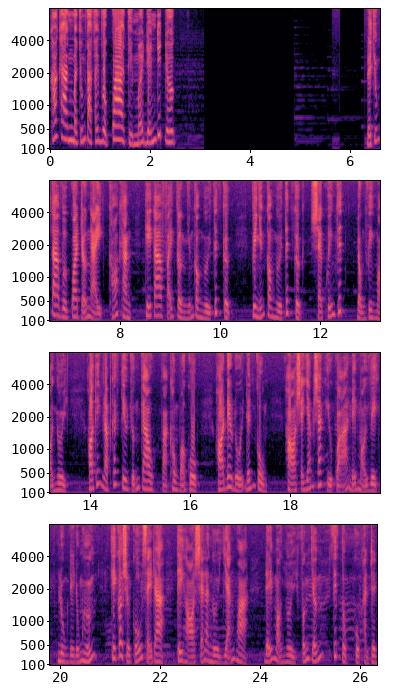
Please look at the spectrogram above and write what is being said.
khó khăn mà chúng ta phải vượt qua thì mới đến đích được. Để chúng ta vượt qua trở ngại, khó khăn thì ta phải cần những con người tích cực. Vì những con người tích cực sẽ khuyến khích, động viên mọi người. Họ thiết lập các tiêu chuẩn cao và không bỏ cuộc. Họ đeo đuổi đến cùng. Họ sẽ giám sát hiệu quả để mọi việc luôn đi đúng hướng. Khi có sự cố xảy ra thì họ sẽ là người giảng hòa để mọi người phấn chấn tiếp tục cuộc hành trình.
